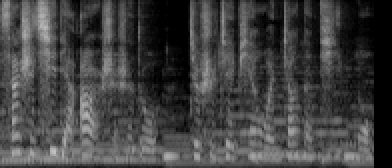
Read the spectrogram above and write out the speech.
三十七点二摄氏度就是这篇文章的题目。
